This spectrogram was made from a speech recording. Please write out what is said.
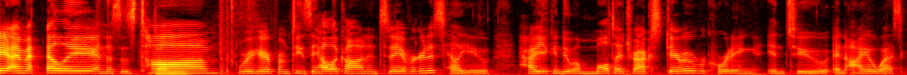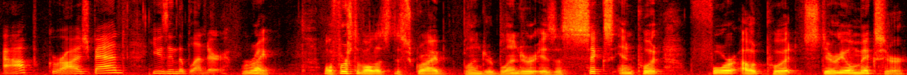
Hey, I'm Ellie and this is Tom. We're here from TC Helicon and today we're going to tell you how you can do a multi-track stereo recording into an iOS app, GarageBand, using the Blender. Right. Well, first of all, let's describe Blender. Blender is a six input, four output stereo mixer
